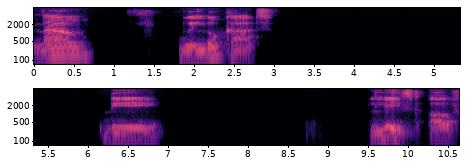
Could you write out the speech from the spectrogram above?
Now we look at the list of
